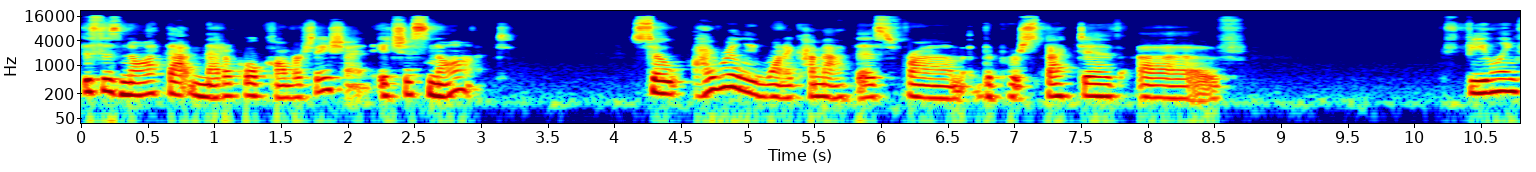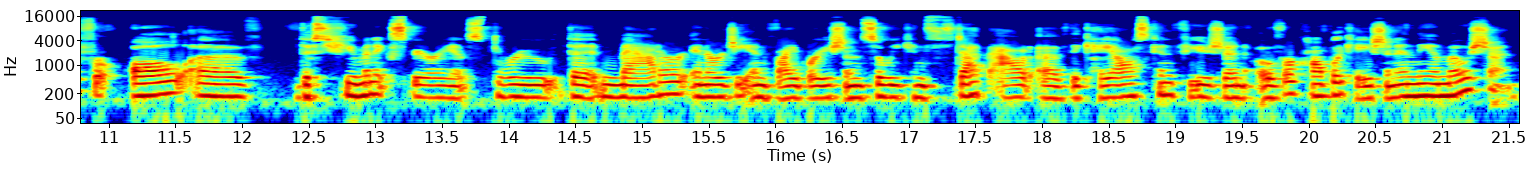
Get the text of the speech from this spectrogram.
This is not that medical conversation. It's just not. So I really want to come at this from the perspective of feeling for all of this human experience through the matter, energy, and vibration so we can step out of the chaos, confusion, overcomplication, and the emotion.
